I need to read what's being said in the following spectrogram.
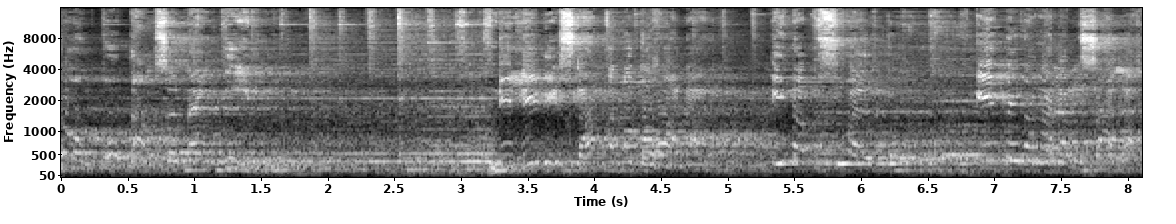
noong 2019. Nilinis ng katotohanan, inabsuelto, ipinangalansala.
